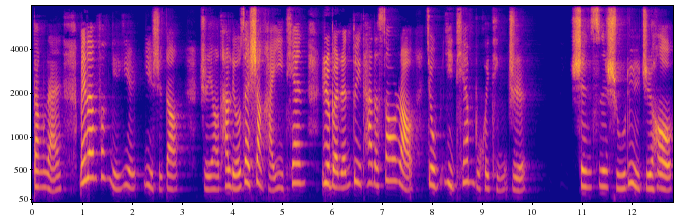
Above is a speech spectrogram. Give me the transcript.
当然，梅兰芳也意意识到。只要他留在上海一天，日本人对他的骚扰就一天不会停止。深思熟虑之后，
